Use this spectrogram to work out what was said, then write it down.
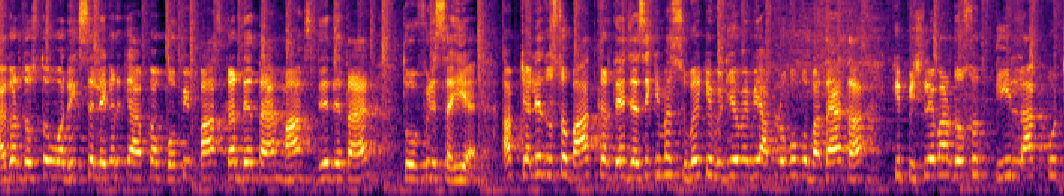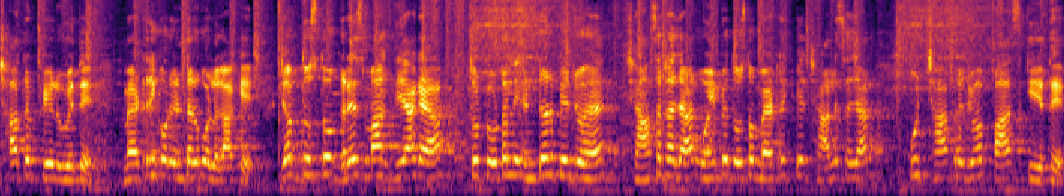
अगर दोस्तों वो रिक्स से लेकर के आपका कॉपी पास कर देता है मार्क्स दे देता है तो फिर सही है। अब चलिए दोस्तों बात करते हैं। जैसे कि मैं सुबह के वीडियो में भी आप लोगों को बताया था कि पिछले बार दोस्तों तीन लाख कुछ छात्र फेल हुए थे मैट्रिक और इंटर को लगा के। जब दोस्तों ग्रेस मार्क्स दिया गया तो टोटल इंटर पे जो है छियासठ हज़ार, वहीं पे दोस्तों मैट्रिक पे छियालीस हज़ार कुछ छात्र जो है पास किए थे।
